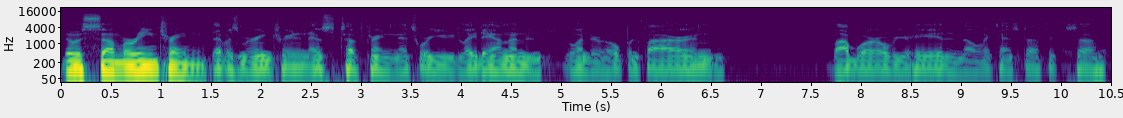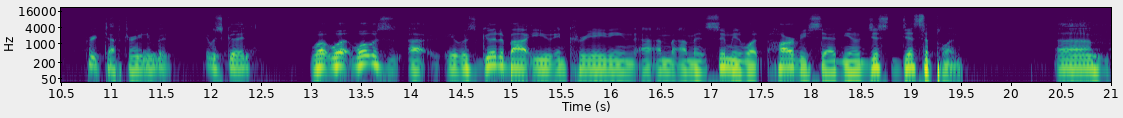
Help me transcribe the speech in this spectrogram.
there was some Marine training. That was Marine training. That was tough training. That's where you lay down and go under open fire and barbed wire over your head and all that kind of stuff. It's uh, pretty tough training, but it was good. What what what was uh, it was good about you in creating? Uh, I'm I'm assuming what Harvey said. You know, just discipline. Um,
